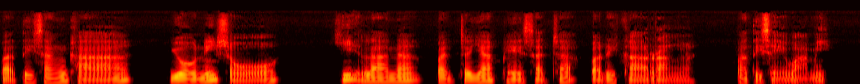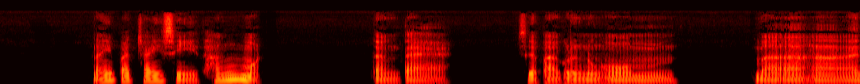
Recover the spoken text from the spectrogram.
ปฏิสังขา โยนิโสคิลานะปัจจยเพสัชะปริขารัง ปฏิเสวามิ ในปัจจัยสี่ทั้งหมด ตั้งแต่เสื้อผ้าเครื่องนุ่งหม่มมาอาหาร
